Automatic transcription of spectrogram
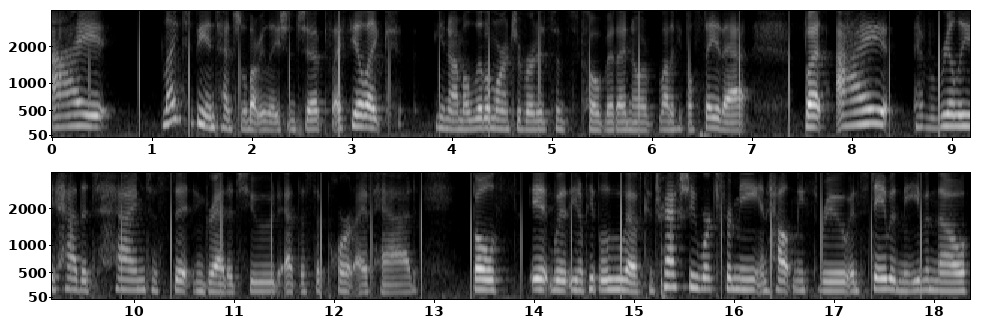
I like to be intentional about relationships. I feel like, you know, I'm a little more introverted since COVID. I know a lot of people say that. But I have really had the time to sit in gratitude at the support I've had, both it with, you know, people who have contractually worked for me and helped me through and stayed with me, even though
